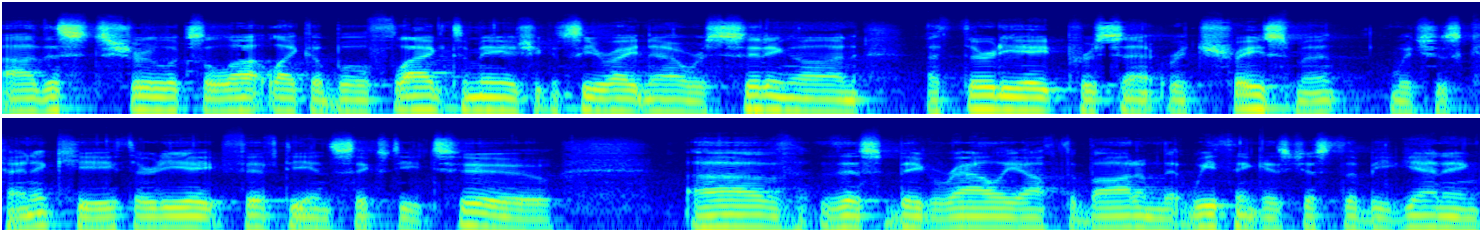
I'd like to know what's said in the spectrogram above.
Uh, this sure looks a lot like a bull flag to me. As you can see right now, we're sitting on a 38% retracement, which is kind of key, 38, 50, and 62 of this big rally off the bottom that we think is just the beginning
